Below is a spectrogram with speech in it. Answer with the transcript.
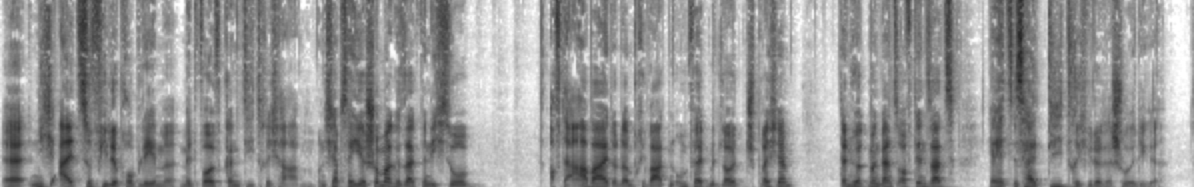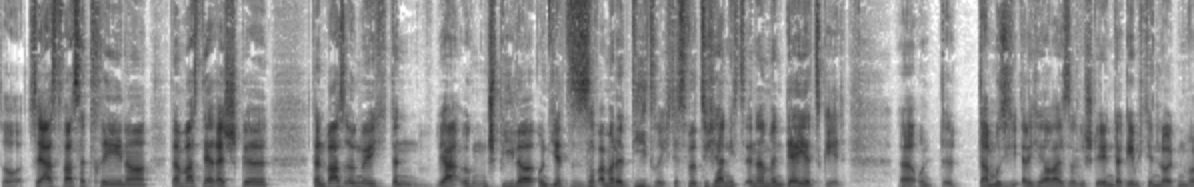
äh, nicht allzu viele Probleme mit Wolfgang Dietrich haben. Und ich habe es ja hier schon mal gesagt, wenn ich so auf der Arbeit oder im privaten Umfeld mit Leuten spreche, dann hört man ganz oft den Satz, ja, jetzt ist halt Dietrich wieder der Schuldige. So, zuerst war es der Trainer, dann war es der Reschke, dann war es irgendwie, dann, ja, irgendein Spieler und jetzt ist es auf einmal der Dietrich. Das wird sich ja nichts ändern, wenn der jetzt geht. Äh, und äh, da muss ich ehrlicherweise gestehen, da gebe ich den Leuten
